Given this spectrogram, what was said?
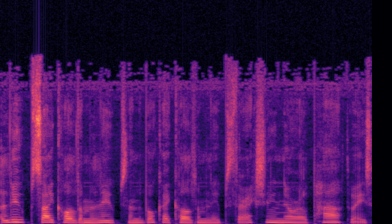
loops. I call them loops. In the book, I call them loops. They're actually neural pathways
